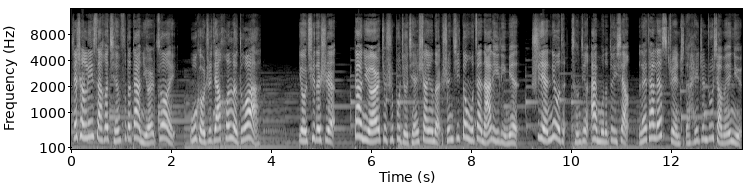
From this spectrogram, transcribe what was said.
加上 Lisa 和前夫的大女儿 Zoe，五口之家欢乐多啊。有趣的是，大女儿就是不久前上映的《神奇动物在哪里》里面饰演 Newt 曾经爱慕的对象 Letta Lestrange 的黑珍珠小美女。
